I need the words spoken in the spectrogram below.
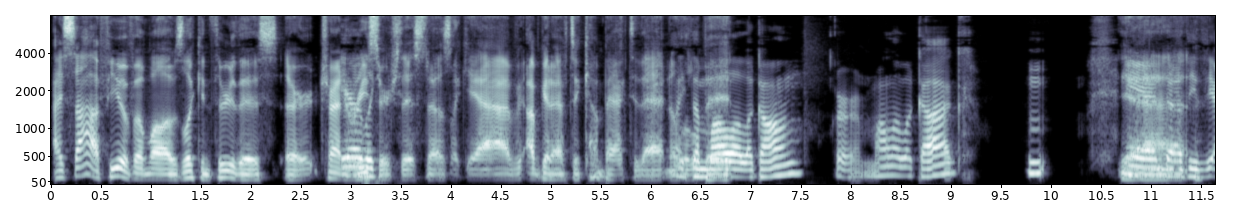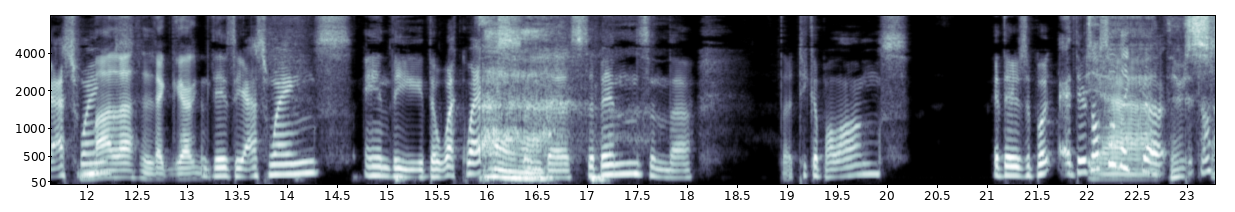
I saw a few of them while I was looking through this or trying Yeah, to like- research this, and I was like, "Yeah, I'm, I'm gonna have to come back to that in a like little bit." Like the bit." Malalagong or Malalagog. And uh, the, the Aswangs. Malalagag. There's the Aswangs and the the Wekweks and the Sibins and the the Tikbalangs. And There's a but there's also like Yeah, uh, there's there's also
